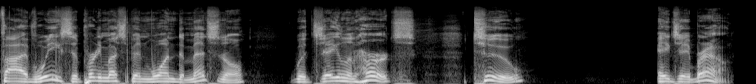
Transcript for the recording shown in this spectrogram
five weeks, have pretty much been one dimensional with Jalen Hurts to AJ Brown.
